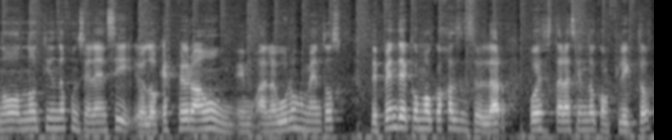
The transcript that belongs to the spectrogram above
No, no tiene una funcionalidad en sí. O lo que es peor aún, en, algunos momentos, depende de cómo cojas el celular, puedes estar haciendo conflicto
